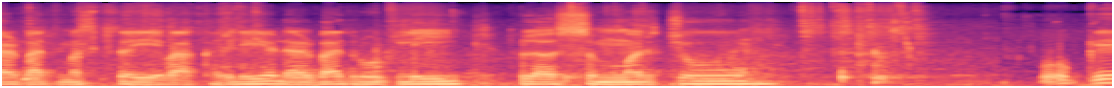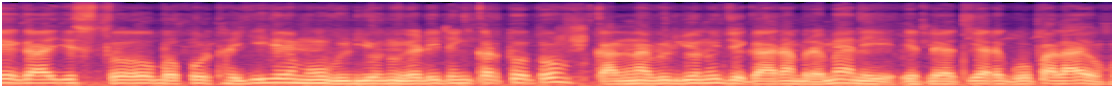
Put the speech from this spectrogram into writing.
દાળ ભાત મસ્ત એવા ખાઈ લઈએ. દાળ ભાત, રોટલી પ્લસ મરચું. ઓકે ગાઈસ તો બપોર થઈ ગઈ છે. હું વિડીયોનું એડિટિંગ કરતો હતો. કાલના વિડીયોનું જે ગારામ રમ્યા ને, એટલે અત્યારે ગોપાલ આવ્યો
